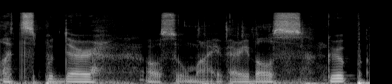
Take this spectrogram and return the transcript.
Let's put there also my variables group.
